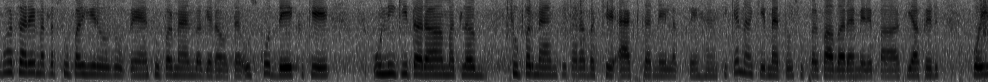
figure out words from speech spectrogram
बहुत सारे मतलब सुपर हीरोज़ होते हैं सुपरमैन वगैरह होता है उसको देख के उन्हीं की तरह मतलब सुपरमैन की तरह बच्चे एक्ट करने लगते हैं, ठीक है ना, कि मैं तो सुपर पावर है मेरे पास, या फिर कोई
